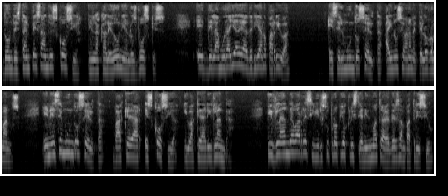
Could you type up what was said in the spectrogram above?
donde está empezando Escocia, en la Caledonia, en los bosques. Eh, de la muralla de Adriano para arriba es el mundo celta, ahí no se van a meter los romanos. En ese mundo celta va a quedar Escocia y va a quedar Irlanda. Irlanda va a recibir su propio cristianismo a través del San Patricio,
